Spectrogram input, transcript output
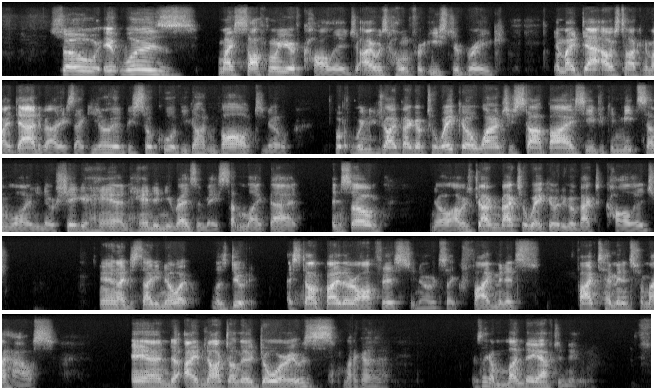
So it was my sophomore year of college. I was home for Easter break and my dad, I was talking to my dad about it. He's like, you know, it'd be so cool if you got involved, you know, but when you drive back up to Waco, why don't you stop by, see if you can meet someone, you know, shake a hand, hand in your resume, something like that. And so, you know, I was driving back to Waco to go back to college and I decided, you know what, let's do it. I stopped by their office, you know, it's like five minutes, five ten minutes from my house. And I knocked on their door. It was like a it was like a Monday afternoon,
